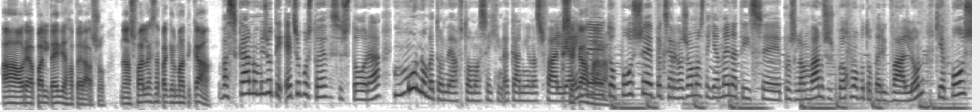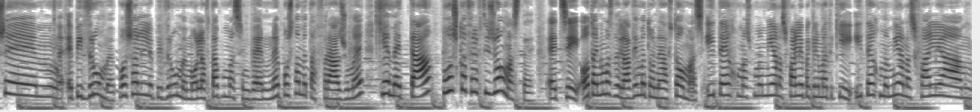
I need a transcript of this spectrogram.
Α, ωραία, πάλι τα ίδια θα περάσω. Την ανασφάλεια στα επαγγελματικά. Βασικά, νομίζω ότι έτσι όπως το έθεσες τώρα, μόνο με τον εαυτό μας έχει να κάνει η ανασφάλεια. Ξεκάθαρα. Είναι το πώς επεξεργαζόμαστε για μένα τις προσλαμβάνουσες που έχουμε από το περιβάλλον και πώς επιδρούμε, πώς αλληλεπιδρούμε με όλα αυτά που μας συμβαίνουν, πώς τα μεταφράζουμε και μετά πώς καθρεφτιζόμαστε. Έτσι, όταν είμαστε δηλαδή με τον εαυτό μας, είτε έχουμε ας πούμε μια ανασφάλεια επαγγελματική, είτε έχουμε μια ανασφάλεια μ,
